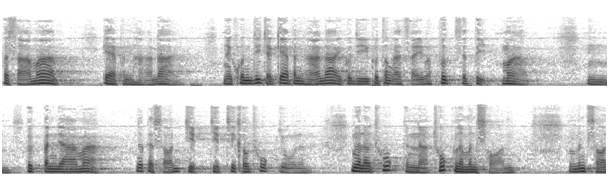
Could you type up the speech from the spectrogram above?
ก็สามารถแก้ปัญหาได้ ในคนที่จะแก้ปัญหาได้ก็ดีก็ต้องอาศัยว่าฝึกสติมาก อืม ฝึกปัญญามาก แล้วก็สอนจิตจิตที่เขาทุกข์อยู่นั่น เมื่อเราทุกข์กันนะทุกข์ล้วมันสอน มันสอน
